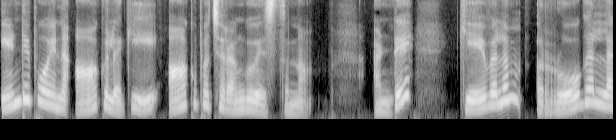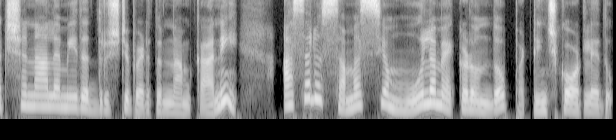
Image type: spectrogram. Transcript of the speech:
ఎండిపోయిన ఆకులకి ఆకుపచ్చ రంగు వేస్తున్నాం. అంటే కేవలం రోగ లక్షణాల మీద దృష్టి పెడుతున్నాం కాని అసలు సమస్య మూలమెక్కడుందో పట్టించుకోవట్లేదు.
